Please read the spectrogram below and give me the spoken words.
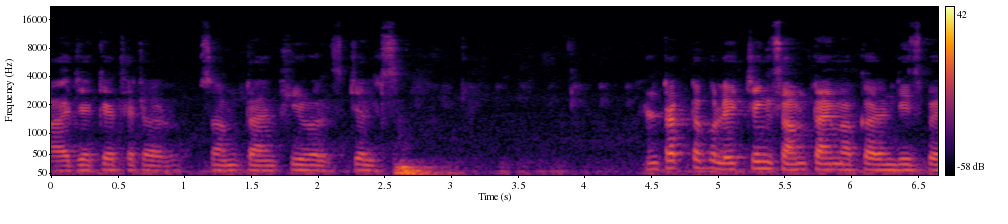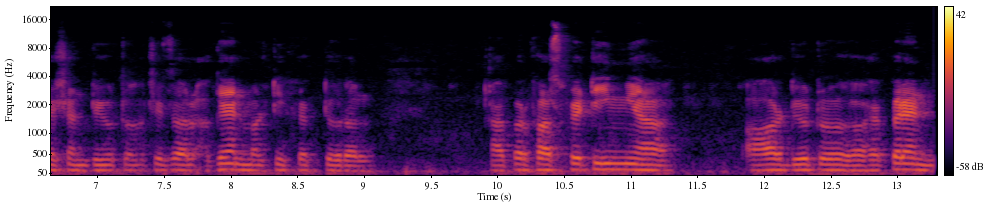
IJ catheter, sometimes fever, chills. Intractable itching sometimes occur in these patients due to, which is all again multifactorial, hyperphosphatemia, or due to heparin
